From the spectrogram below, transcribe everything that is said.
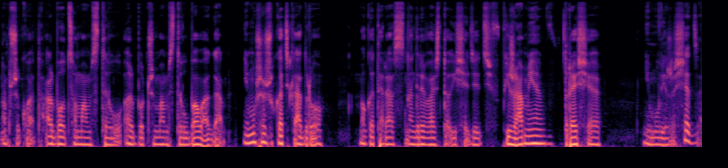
na przykład, albo co mam z tyłu, albo czy mam z tyłu bałagan. Nie muszę szukać kadru. Mogę teraz nagrywać to i siedzieć w piżamie, w dresie. Nie mówię, że siedzę.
